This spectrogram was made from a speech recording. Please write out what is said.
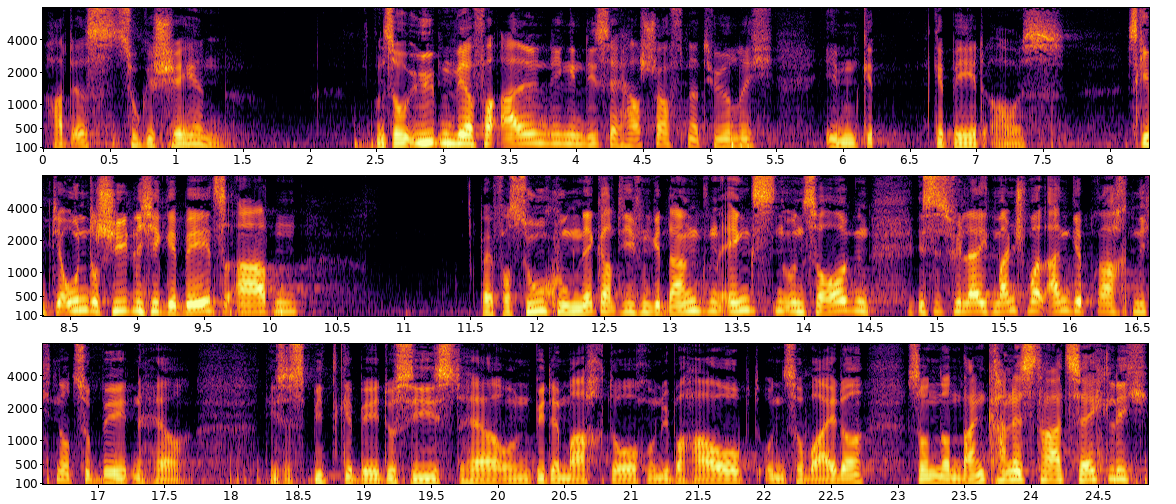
hat es zu geschehen. Und so üben wir vor allen Dingen diese Herrschaft natürlich im Gebet aus. Es gibt ja unterschiedliche Gebetsarten. Bei Versuchung, negativen Gedanken, Ängsten und Sorgen ist es vielleicht manchmal angebracht, nicht nur zu beten, Herr, dieses Bittgebet, du siehst, Herr, und bitte mach doch und überhaupt und so weiter, sondern dann kann es tatsächlich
